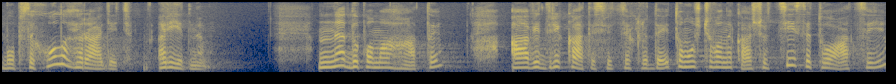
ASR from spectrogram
бо психологи радять рідним не допомагати, а відрікатись від цих людей, тому що вони кажуть, що в цій ситуації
